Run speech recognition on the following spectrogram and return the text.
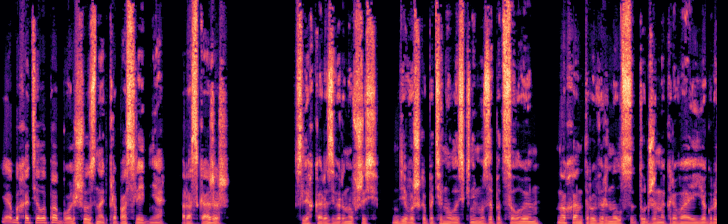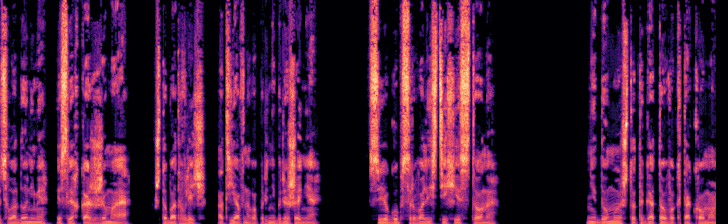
я бы хотела побольше узнать про последнее. Расскажешь? Слегка развернувшись, девушка потянулась к нему за поцелуем, но Хантер увернулся, тут же накрывая ее грудь ладонями и слегка сжимая, чтобы отвлечь от явного пренебрежения. С ее губ сорвались тихие стоны. «Не думаю, что ты готова к такому,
